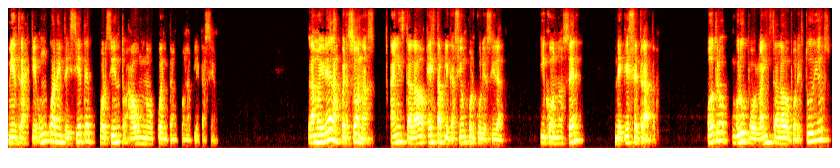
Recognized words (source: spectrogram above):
Mientras que un 47% aún no cuentan con la aplicación. La mayoría de las personas han instalado esta aplicación por curiosidad y conocer de qué se trata. Otro grupo lo ha instalado por estudios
